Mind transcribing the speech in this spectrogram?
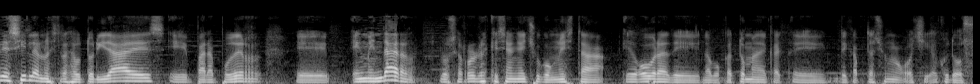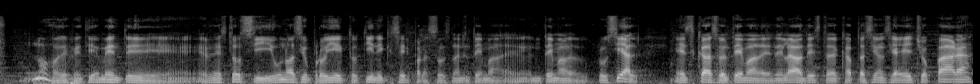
decirle a nuestras autoridades eh, para poder eh, enmendar los errores que se han hecho con esta eh, obra de la bocatoma de, de captación Aguachiaco 2? No, definitivamente, Ernesto, si uno hace un proyecto tiene que ser para solucionar el tema, un tema crucial. En este caso, el tema de, de, de esta captación se ha hecho para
